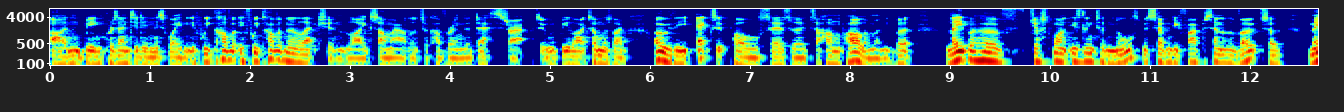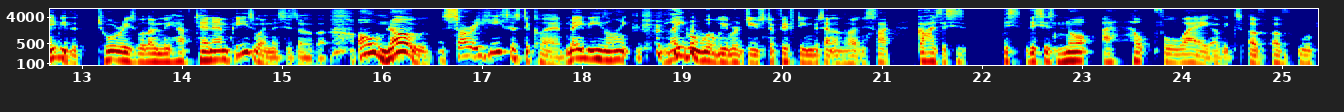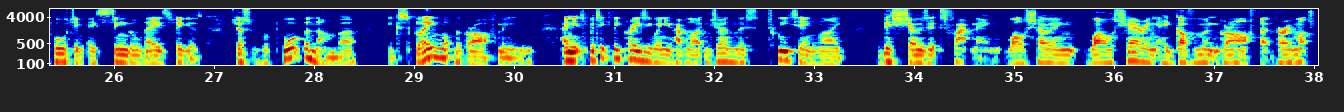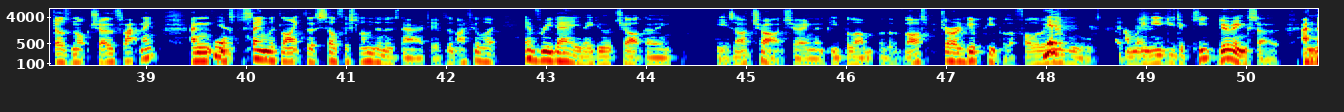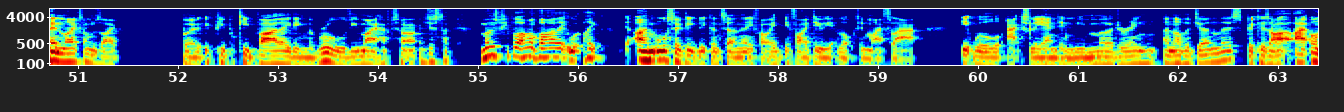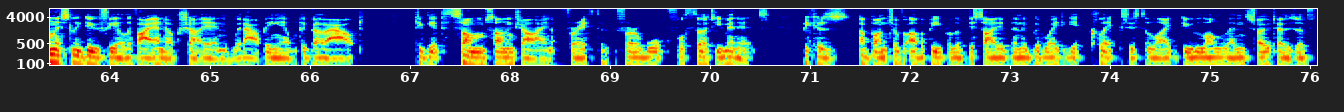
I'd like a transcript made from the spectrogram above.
and being presented in this way. And if we cover if we covered an election like some outlets are covering the death stats, it would be like someone's like, "Oh, the exit poll says it's a hung parliament, but Labour have just won Islington North with seventy five percent of the vote, so maybe the Tories will only have ten MPs when this is over." Oh no, Surrey Heath has declared maybe like Labour will be reduced to fifteen percent of the vote. It's like, guys, this is this this is not a helpful way of of of reporting a single day's figures. Just report the number explain what the graph means. And it's particularly crazy when you have like journalists tweeting like this shows it's flattening while showing while sharing a government graph that very much does not show flattening. And yeah. it's the same with like the selfish Londoners narratives. And I feel like every day they do a chart going, here's our chart showing that people are the vast majority of people are following yeah. the rules and we need you to keep doing so. And then like someone's like, but if people keep violating the rules, you might have to just like most people aren't violating. Like I'm also deeply concerned that if I if I do get locked in my flat, it will actually end in me murdering another journalist because I, I honestly do feel if I end up shut in without being able to go out to get some sunshine for a th- for a walk for 30 minutes because a bunch of other people have decided then a good way to get clicks is to like do long lens photos of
